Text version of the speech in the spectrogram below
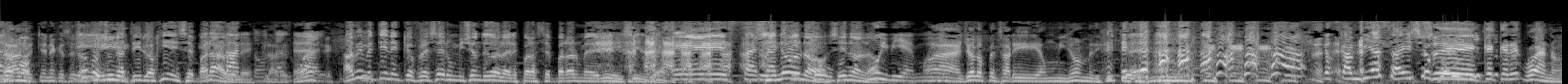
claro, somos, tiene que ser somos una trilogía inseparable. Exacto, Claro. tal ¿Eh? cual. A mí me tienen que ofrecer un millón de dólares para separarme de Luis y Silvia. Esa es Si la no, no, actitud. si no, no. Muy bien, muy Ah, yo lo pensaría, un millón me dijiste. bien. Los cambiás a ellos. sí, ¿qué querés? Bueno.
